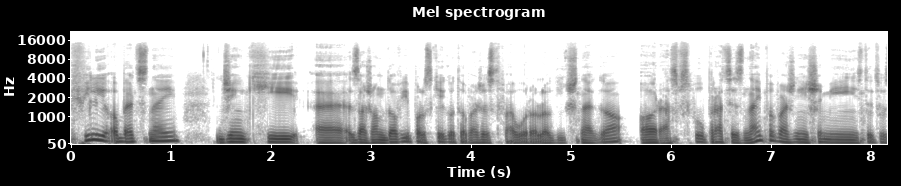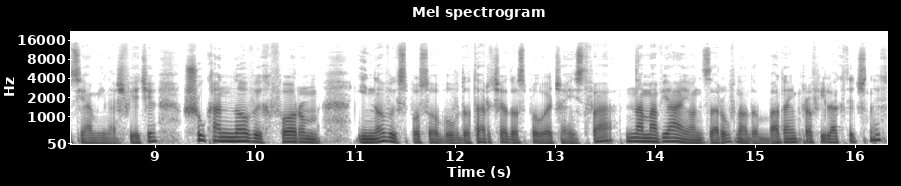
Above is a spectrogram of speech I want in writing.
W chwili obecnej dzięki e, zarządowi Polskiego Towarzystwa Urologicznego oraz współpracy z najpoważniejszymi instytucjami na świecie szuka nowych form i nowych sposobów dotarcia do społeczeństwa, namawiając zarówno do badań profilaktycznych,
